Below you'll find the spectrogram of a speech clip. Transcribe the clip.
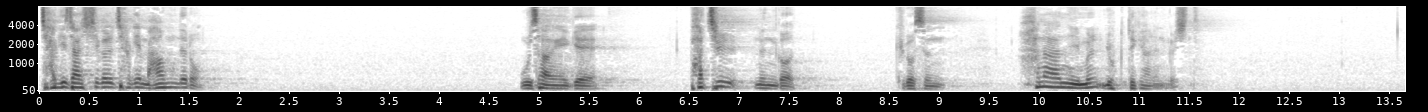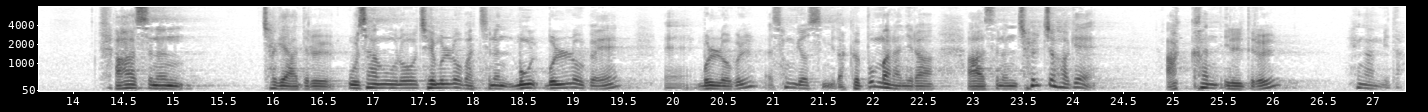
자기 자식을 자기 마음대로 우상에게 바치는 것, 그것은 하나님을 욕되게 하는 것이다. 아하스는 자기 아들을 우상으로 제물로 바치는 예, 몰록을 섬겼습니다. 그뿐만 아니라 아하스는 철저하게 악한 일들을 행합니다.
